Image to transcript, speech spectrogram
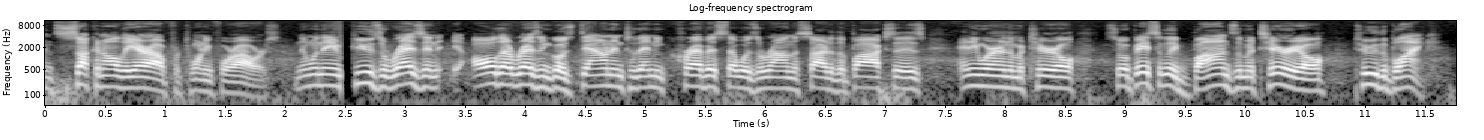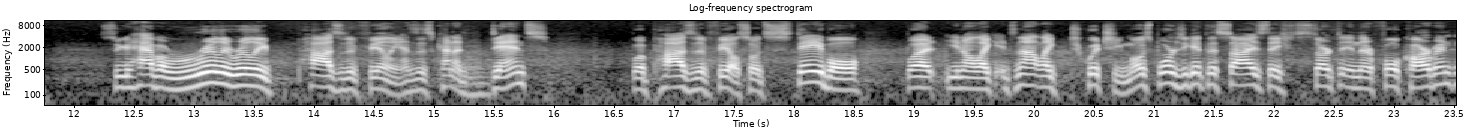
and sucking all the air out for 24 hours. And then when they infuse the resin, all that resin goes down into any crevice that was around the side of the boxes, anywhere in the material. So it basically bonds the material to the blank. So you have a really, really positive feeling. It has this kind of dense but positive feel. So it's stable, but you know, like it's not like twitchy. Most boards you get this size, they start to, in their full carbon,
